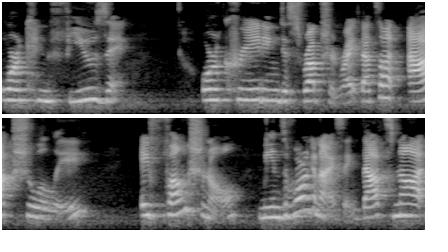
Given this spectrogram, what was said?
or confusing or creating disruption, right? That's not actually a functional means of organizing. That's not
